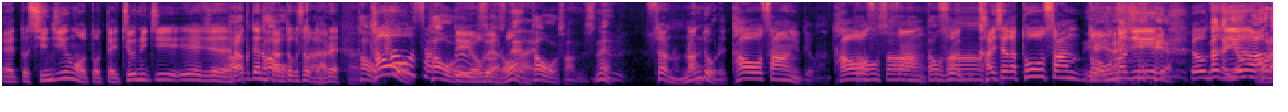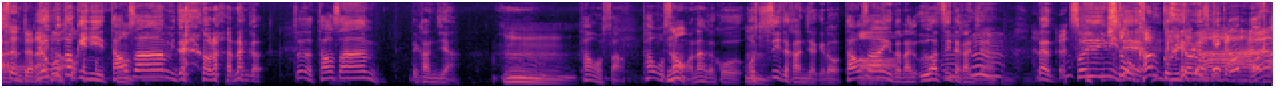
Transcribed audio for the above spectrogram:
えっと新人王を取って中日えーじゃああ楽天の監督賞ってあれタオ。タオって呼ぶやろ？ね。タオさんですね。そうやの？なんで俺タオさん言うてよタオさんタオさん会社がタオさんと同じ同じアクセントやな。呼ぶときにタオさんみたいなほらなんかそういうのタオさんって感じやん。うん。タオさん。タオさんはなんかこう落ち着いた感じやけど、タオさん言うとなんか浮ついた感じやん。だからそういう意味で。軽く見とるわけか。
